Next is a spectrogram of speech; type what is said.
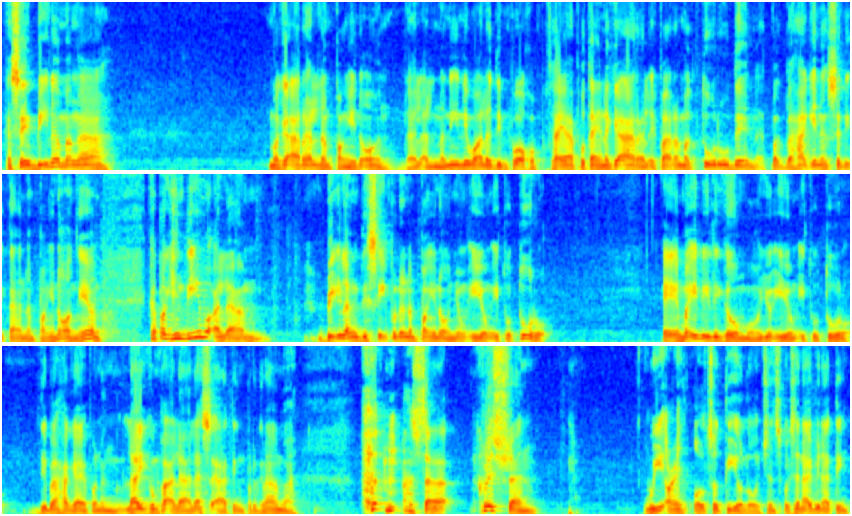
Kasi bilang mga mag-aaral ng Panginoon, dahil naniniwala din po ako, kaya po tayo nag-aaral ay para magturo din at magbahagi ng salita ng Panginoon. Ngayon, kapag hindi mo alam bilang disipulo ng Panginoon yung iyong ituturo, eh maililigaw mo yung iyong ituturo. 'Di ba? Kagaya po ng lagi kong paalala sa ating programa sa Christian, we are also theologians. Pag sinabi nating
